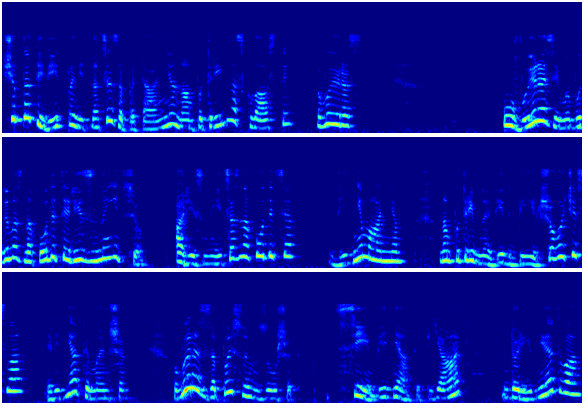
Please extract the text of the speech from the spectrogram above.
Щоб дати відповідь на це запитання, нам потрібно скласти вираз. У виразі ми будемо знаходити різницю, а різниця знаходиться відніманням. Нам потрібно від більшого числа відняти менше. Вираз записуємо в зошит. 7 відняти 5 дорівнює 2.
